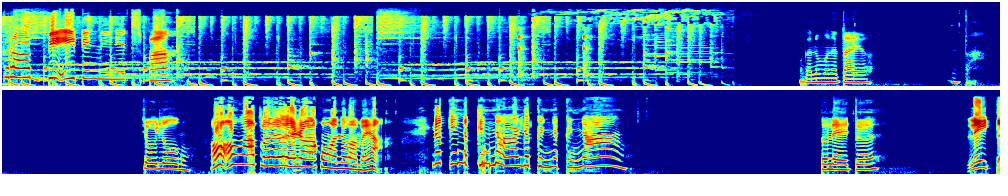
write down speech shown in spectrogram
Grabe, 18 minutes pa. Magano muna tayo. Ano to? Sulong. Oo nga pala, meron akong ano mamaya. きならくなくなとレートレイト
